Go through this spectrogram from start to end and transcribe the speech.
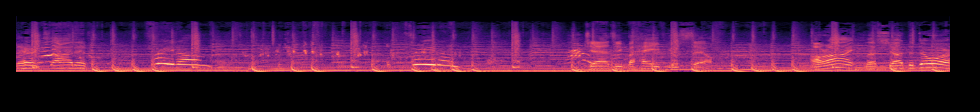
They're excited. Freedom! Freedom! Jazzy, behave yourself. All right, let's shut the door.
